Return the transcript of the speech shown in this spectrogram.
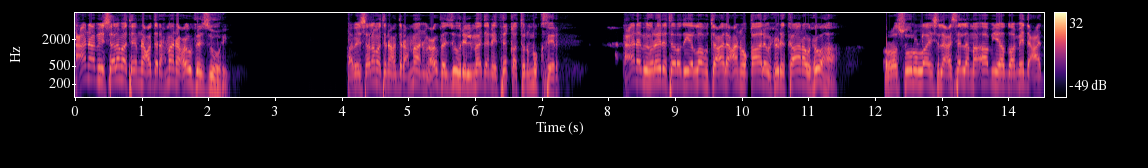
Can abi salamata ibni cabdiraxmaan cawf azuhri abi salamata ibn cabdiraxmaan cawf azuhri almadani hiqatun mukthir. Can abi hurayrata radia allahu tacala canhu qaala wuxuu ihi kaana wuxuu ahaa rasuulu llahi sal ly slam abyada midcad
